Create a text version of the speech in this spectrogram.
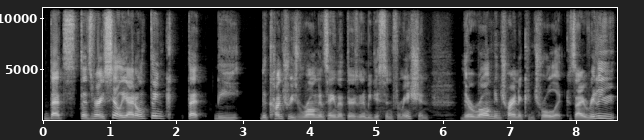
That's that's very silly. I don't think that the the country's wrong in saying that there's going to be disinformation. They're wrong in trying to control it because I really,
